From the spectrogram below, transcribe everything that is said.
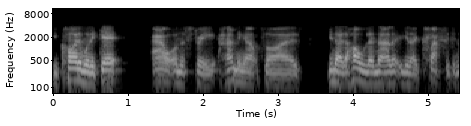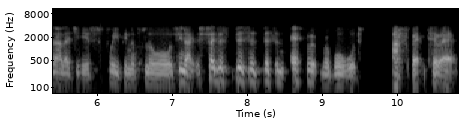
You kind of want to get out on the street, handing out flyers. You know the whole analogy, you know, classic analogy is sweeping the floors. You know, so there's there's a, there's an effort reward aspect to it.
